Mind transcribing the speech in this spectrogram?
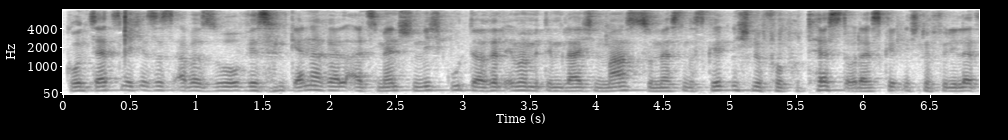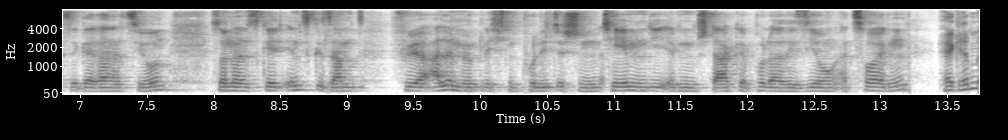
Grundsätzlich ist es aber so, wir sind generell als Menschen nicht gut darin, immer mit dem gleichen Maß zu messen. Das gilt nicht nur für Protest oder es gilt nicht nur für die letzte Generation, sondern es gilt insgesamt für alle möglichen politischen Themen, die eben starke Polarisierung erzeugen. Herr Grimm,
